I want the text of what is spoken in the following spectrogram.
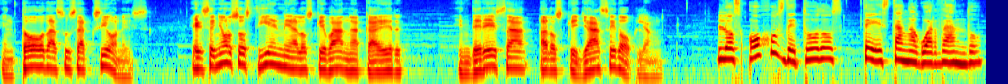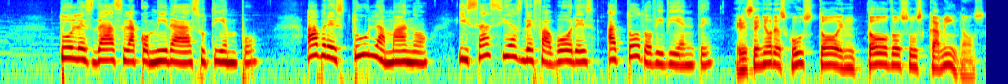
en todas sus acciones. El Señor sostiene a los que van a caer, endereza a los que ya se doblan. Los ojos de todos te están aguardando. Tú les das la comida a su tiempo. Abres tú la mano y sacias de favores a todo viviente. El Señor es justo en todos sus caminos,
